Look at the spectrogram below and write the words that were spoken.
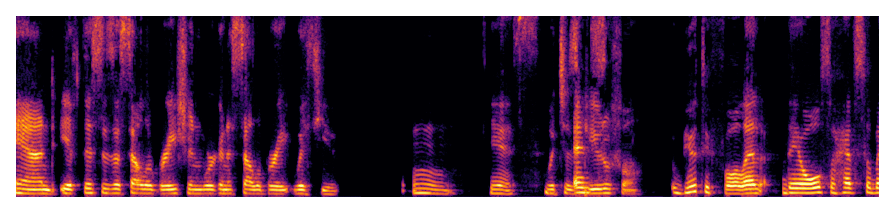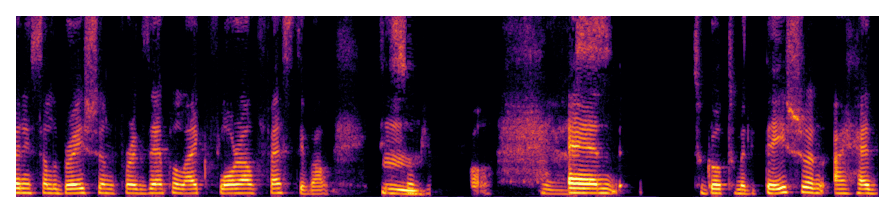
and if this is a celebration we're going to celebrate with you. Mm, yes. Which is and beautiful. beautiful. And they also have so many celebration for example like floral festival. It's mm. so beautiful. Yes. and to go to meditation i had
